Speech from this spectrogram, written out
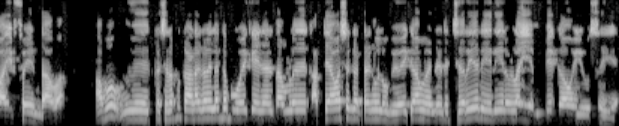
വൈഫൈ ഉണ്ടാവുക അപ്പോൾ ചിലപ്പോൾ കടകളിലൊക്കെ പോയി കഴിഞ്ഞാൽ നമ്മൾ അത്യാവശ്യ ഘട്ടങ്ങളിൽ ഉപയോഗിക്കാൻ വേണ്ടിയിട്ട് ചെറിയ രീതിയിലുള്ള എം ബി ഒക്കെ ആവും യൂസ് ചെയ്യുക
